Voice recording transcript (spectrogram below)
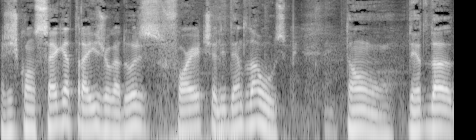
A gente consegue atrair jogadores fortes ali dentro da USP. Então, dentro da.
